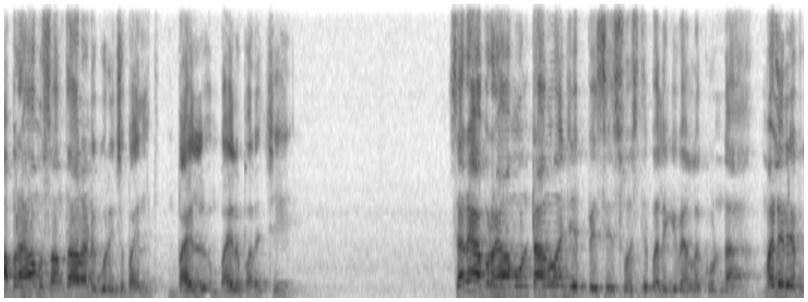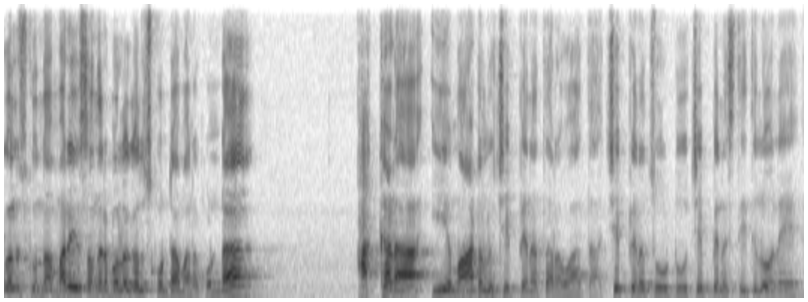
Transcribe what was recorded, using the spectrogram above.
అబ్రహాము సంతానాన్ని గురించి బయలు బయలు బయలుపరచి సరే అబ్రహాం ఉంటాను అని చెప్పేసి స్వస్తి పలికి వెళ్ళకుండా మళ్ళీ రేపు కలుసుకుందాం మరి సందర్భంలో కలుసుకుంటాం అనకుండా అక్కడ ఈ మాటలు చెప్పిన తర్వాత చెప్పిన చోటు చెప్పిన స్థితిలోనే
